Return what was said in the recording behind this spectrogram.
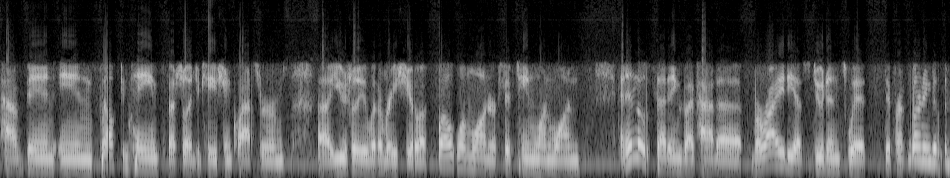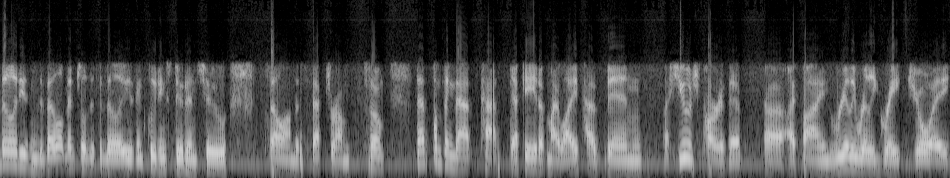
have been in self-contained special education classrooms, uh, usually with a ratio of 12-1-1 or 15-1-1. And in those settings, I've had a variety of students with different learning disabilities and developmental disabilities, including students who fell on the spectrum. So that's something that past decade of my life has been a huge part of it. Uh, I find really, really great joy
